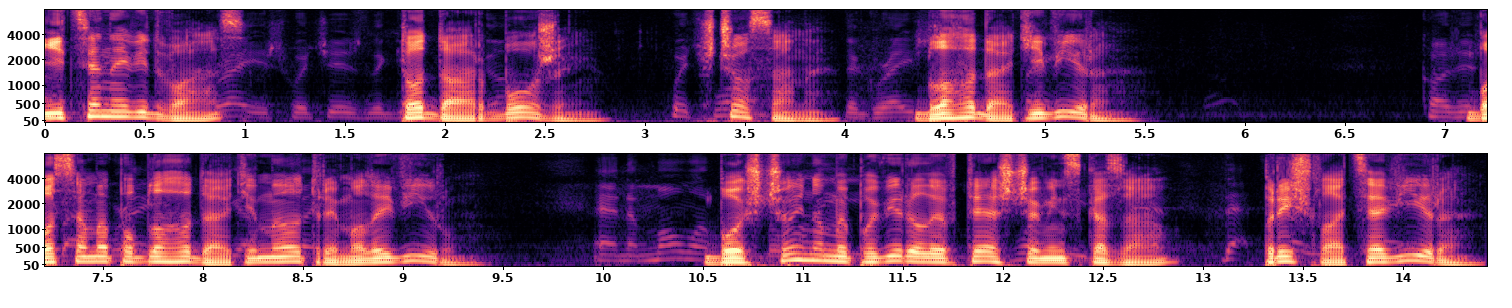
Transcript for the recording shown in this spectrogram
І це не від вас, то дар Божий. Що саме? Благодать і віра. Бо саме по благодаті ми отримали віру. Бо щойно ми повірили в те, що він сказав, прийшла ця віра,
